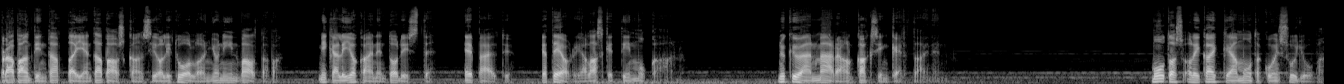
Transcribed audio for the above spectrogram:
Brabantin tappajien tapauskansi oli tuolloin jo niin valtava, mikäli jokainen todiste, epäilty ja teoria laskettiin mukaan. Nykyään määrä on kaksinkertainen. Muutos oli kaikkea muuta kuin sujuva.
